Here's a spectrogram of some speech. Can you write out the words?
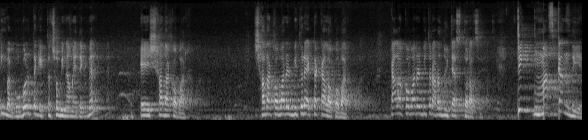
কিংবা গুগল থেকে একটা ছবি নামায় দেখবেন, এই সাদা কভার। সাদা কভারের ভিতরে একটা কালো কভার। কালো কভারের ভিতরে আরও দুইটা স্তর আছে। ঠিক মাঝখান দিয়ে।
